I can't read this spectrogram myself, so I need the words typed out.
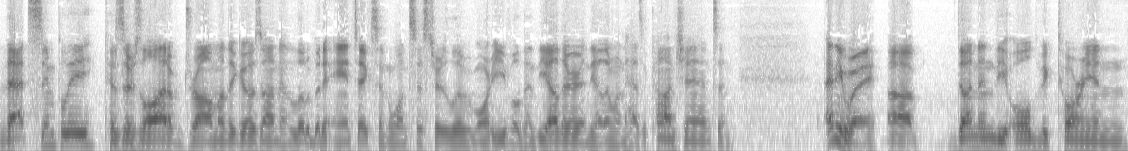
that simply, because there's a lot of drama that goes on and a little bit of antics, and one sister is a little bit more evil than the other, and the other one has a conscience. And anyway, uh, done in the old Victorian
